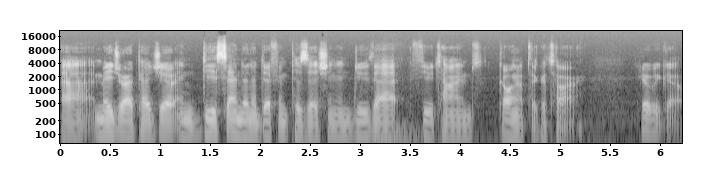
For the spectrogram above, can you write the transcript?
uh, major arpeggio, and descend in a different position, and do that a few times going up the guitar. Here we go.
